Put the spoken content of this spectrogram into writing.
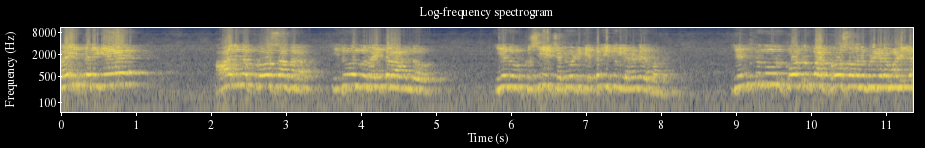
ರೈತರಿಗೆ ಹಾಲಿನ ಪ್ರೋತ್ಸಾಹನ ಇದು ಒಂದು ರೈತರ ಒಂದು ಏನು ಕೃಷಿ ಚಟುವಟಿಕೆ ಇದ್ದರೆ ಇದು ಎರಡನೇ ಭಾಗ. ಎಂಟು ನೂರು ಕೋಟಿ ರೂಪಾಯಿ ಪ್ರೋತ್ಸಾಹನ ಬಿಡುಗಡೆ ಮಾಡಿಲ್ಲ.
